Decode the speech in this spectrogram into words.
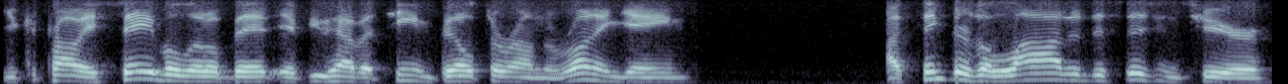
you could probably save a little bit if you have a team built around the running game. I think there's a lot of decisions here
